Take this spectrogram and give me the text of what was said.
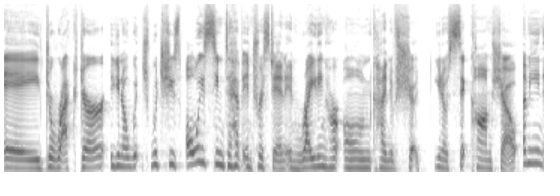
a director, you know, which which she's always seemed to have interest in, in writing her own kind of show, you know, sitcom show. I mean,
